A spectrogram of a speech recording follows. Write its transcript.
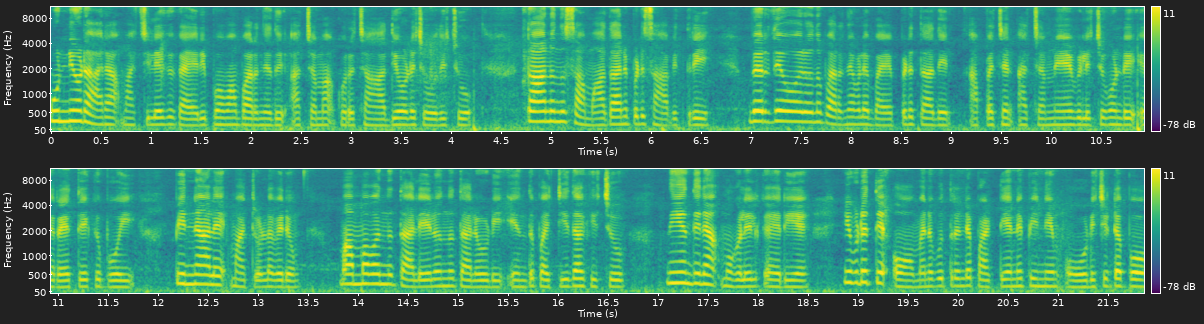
ഉണ്ണിയോട് ആരാ മച്ചിലേക്ക് കയറിപ്പോവാൻ പറഞ്ഞത്? അച്ചമ്മ കുറച്ച് ആദ്യോടെ ചോദിച്ചു. താനൊന്ന് സമാധാനപ്പെട്ട് സാവിത്രി. വെറുതെ ഓരോന്ന് പറഞ്ഞവളെ ഭയപ്പെടുത്താതെ അപ്പച്ചൻ അച്ചമ്മയെ വിളിച്ചുകൊണ്ട് ഇറയത്തേക്ക് പോയി. പിന്നാലെ മറ്റുള്ളവരും മമ്മ വന്ന് തലയിലൊന്ന് തലോടി എന്ത് പറ്റിയതാക്കിച്ചു നീ എന്തിനാ മുകളിൽ കയറിയേ? ഇവിടുത്തെ ഓമനപുത്രന്റെ പട്ടിയെന്നെ പിന്നെയും ഓടിച്ചിട്ടപ്പോൾ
